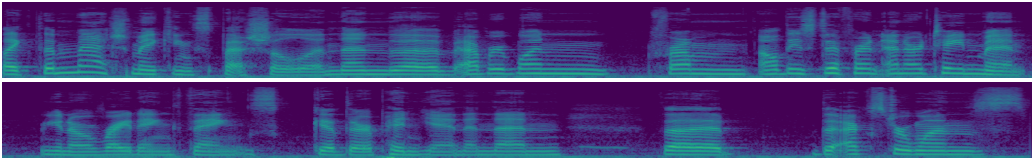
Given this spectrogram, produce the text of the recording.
like the matchmaking special and then the everyone from all these different entertainment, you know, writing things give their opinion and then the the extra ones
